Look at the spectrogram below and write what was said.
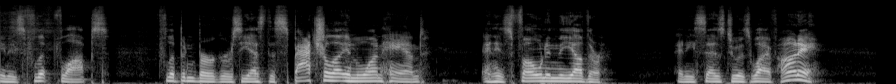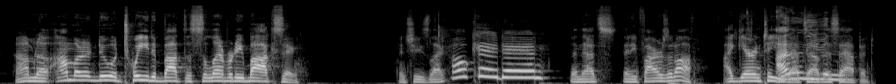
in his flip flops, flipping burgers. He has the spatula in one hand and his phone in the other. And he says to his wife, Honey, I'm gonna I'm gonna do a tweet about the celebrity boxing. And she's like, Okay, Dan. And that's and he fires it off. I guarantee you I that's how this happened.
